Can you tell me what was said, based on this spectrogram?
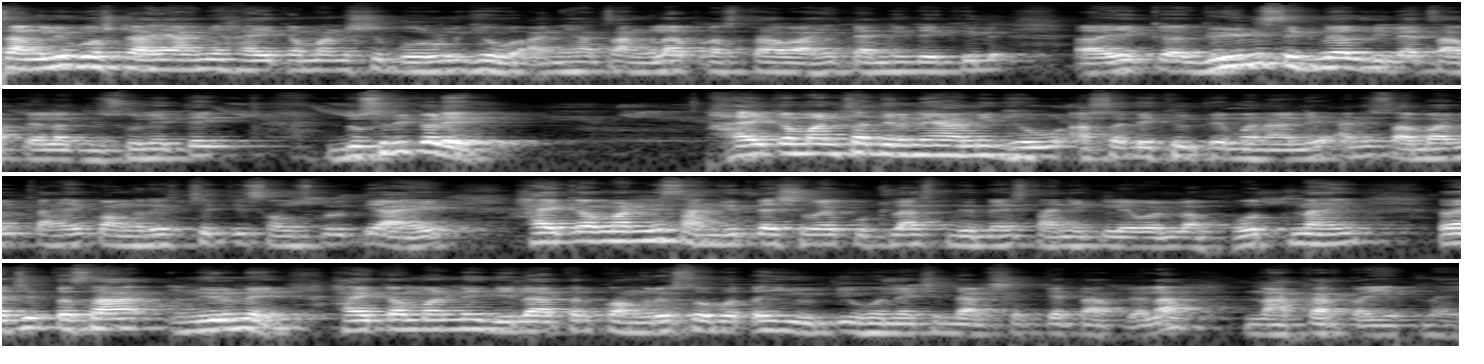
चांगली गोष्ट आहे आम्ही हायकमांडशी बोलून घेऊ आणि हा चांगला प्रस्ताव आहे. त्यांनी देखील एक ग्रीन सिग्नल दिल्याचं आपल्याला दिसून येते. दुसरीकडे हायकमांडचा निर्णय आम्ही घेऊ असं देखील ते म्हणाले. आणि स्वाभाविक आहे काँग्रेसची ती संस्कृती आहे. हायकमांडने सांगितल्याशिवाय कुठलाच निर्णय स्थानिक लेवलला होत नाही. कदाचित तसा निर्णय हायकमांडने दिला तर काँग्रेससोबतही युती होण्याची दाट शक्यता आपल्याला नाकारता येत नाही.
